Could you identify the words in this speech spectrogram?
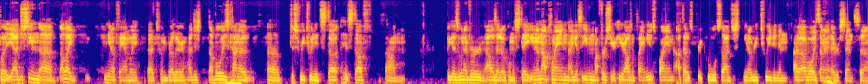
But yeah, just seen uh, I like you know family, uh, twin brother. I just I've always mm-hmm. kind of uh, just retweeted stuff his stuff. Um, because whenever I was at Oklahoma State, you know, not playing, I guess even my first year here, I wasn't playing. He was playing. I thought it was pretty cool, so I just you know retweeted, and I, have always done it ever since. So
